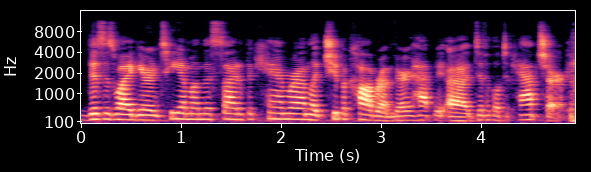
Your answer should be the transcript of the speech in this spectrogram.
This is why I guarantee I'm on this side of the camera. I'm like chupacabra. I'm very happy, uh, difficult to capture. um,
